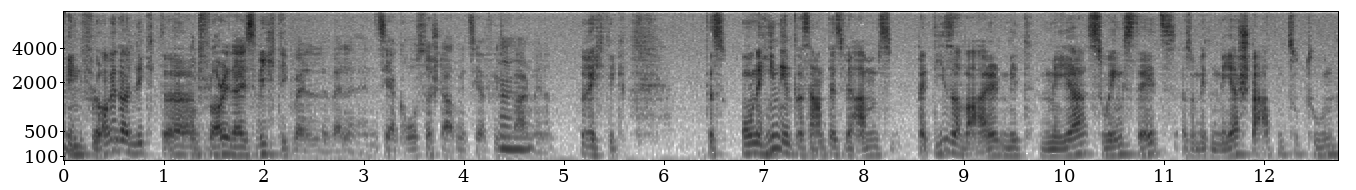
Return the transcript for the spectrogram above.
In Florida liegt... Äh, Und Florida ist wichtig, weil, weil ein sehr großer Staat mit sehr vielen mhm. Wahlmännern. Richtig. Das ohnehin Interessante ist, wir haben es bei dieser Wahl mit mehr Swing States, also mit mehr Staaten zu tun,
